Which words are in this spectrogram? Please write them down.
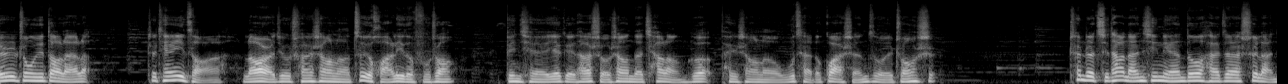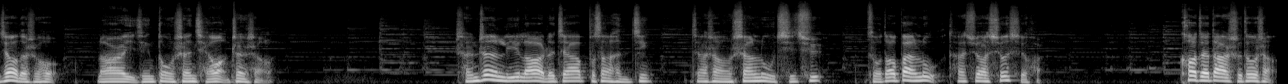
日终于到来了。这天一早啊，劳尔就穿上了最华丽的服装，并且也给他手上的恰朗哥配上了五彩的挂绳作为装饰。趁着其他男青年都还在睡懒觉的时候，劳尔已经动身前往镇上了。城镇离劳尔的家不算很近，加上山路崎岖，走到半路，他需要休息一会儿。靠在大石头上，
